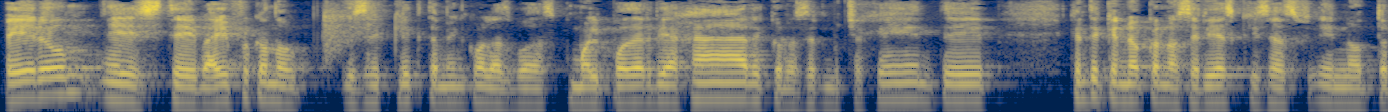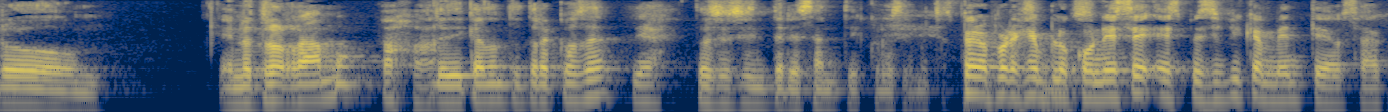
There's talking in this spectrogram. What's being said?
Pero este, ahí fue cuando hice el clic también con las bodas. Como el poder viajar, conocer mucha gente. Gente que no conocerías quizás en otro, en otro ramo, Ajá. dedicándote a otra cosa. Ya. Entonces es interesante conocer muchas Pero, por ejemplo, con ese específicamente, o sea,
